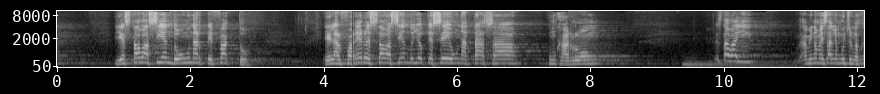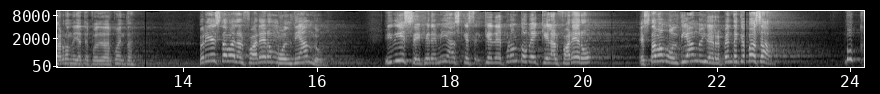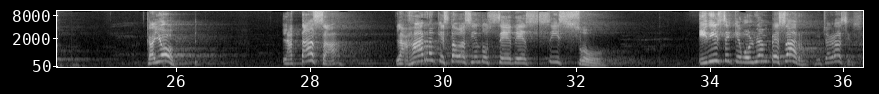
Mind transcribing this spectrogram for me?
y estaba haciendo un artefacto. El alfarero estaba haciendo, yo que sé, una taza, un jarrón. Estaba ahí. A mí no me salen mucho los jarrones, ya te puedes dar cuenta. Pero ahí estaba el alfarero moldeando. Y dice Jeremías que, que de pronto ve que el alfarero estaba moldeando y de repente, ¿qué pasa? ¡Puc! Cayó. La taza la jarra que estaba haciendo se deshizo. Y dice que volvió a empezar. Muchas gracias.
